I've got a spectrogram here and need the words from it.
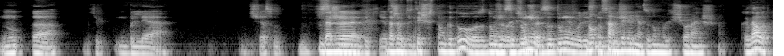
Ну, да. Бля. Сейчас вот даже, даже в 2006 году задумывались уже. Задум, уже. Задумывались. Ну, на самом деле нет, задумывались еще раньше. Когда вот...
